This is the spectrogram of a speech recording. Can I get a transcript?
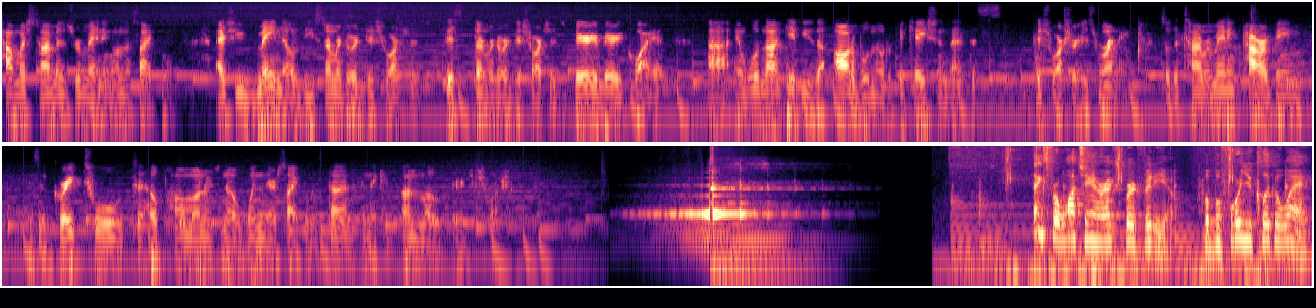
how much time is remaining on the cycle. As you may know, these Thermador dishwashers, this Thermador dishwasher is very, very quiet uh, and will not give you the audible notification that this dishwasher is running. So the time remaining PowerBeam is a great tool to help homeowners know when their cycle is done and they can unload their dishwasher. Thanks for watching our expert video. But before you click away,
